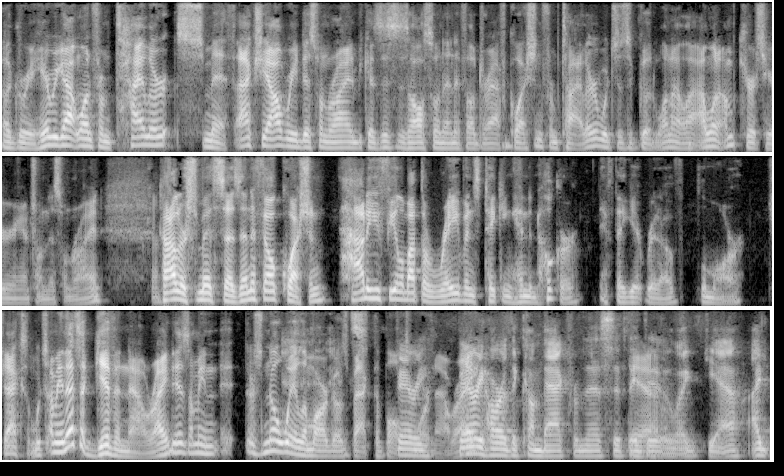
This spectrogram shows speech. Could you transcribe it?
Agree. Here we got one from Tyler Smith. Actually, I'll read this one, Ryan, because this is also an NFL draft question from Tyler, which is a good one. I, I want. I'm curious to hear your answer on this one, Ryan. Okay. Tyler Smith says, NFL question: How do you feel about the Ravens taking Hendon Hooker if they get rid of Lamar Jackson? Which I mean, that's a given now, right? Is I mean, eh, there's no way Lamar goes it's back to Baltimore very, now, right? Very hard to come back from this if they yeah. do. Like, yeah, I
